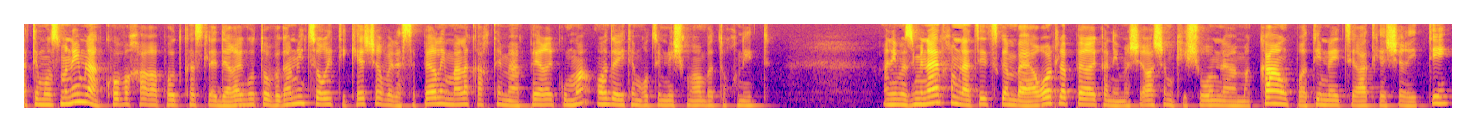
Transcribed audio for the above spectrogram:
אתם מוזמנים לעקוב אחר הפודקאסט, לדרג אותו, וגם ליצור איתי קשר ולספר לי מה לקחתם מהפרק ומה עוד הייתם רוצים לשמוע בתוכנית. אני מזמינה אתכם להציץ גם בהערות לפרק, אני משאירה שם קישורים להעמקה ופרטים ליצירת קשר איתי,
